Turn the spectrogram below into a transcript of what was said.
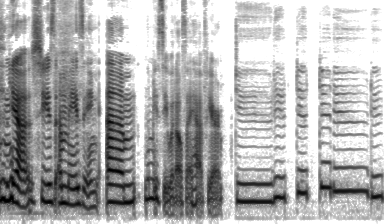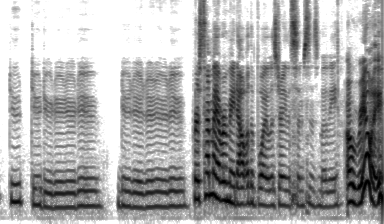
yeah, she's amazing. Um, let me see what else I have here. Do, do, do, do, do, do, do, do, do, do, do. Do, do, do, do. First time I ever made out with a boy was during the Simpsons movie. Oh, really?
